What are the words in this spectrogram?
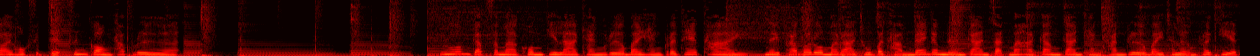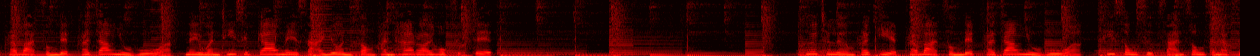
2567 ซึ่งกองทัพเรือ ร่วมกับสมาคมกีฬาแข่งเรือใบแห่งประเทศไทย ในพระบรมราชูปถัมภ์ได้ดำเนินการจัดมหกรรมการแข่งขันเรือใบเฉลิมพระเกียรติพระบาทสมเด็จพระเจ้าอยู่หัว ในวันที่ 19 เมษายน 2567เพื่อเฉลิมพระเกียรติพระบาทสมเด็จพระเจ้าอยู่หัว ที่ทรงสืบสารทรงสนับส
